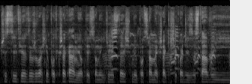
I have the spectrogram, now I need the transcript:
Wszyscy twierdzą, że właśnie pod krzakami, od tej strony, gdzie jesteśmy, pod same krzaki się kładzie zestawy i,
